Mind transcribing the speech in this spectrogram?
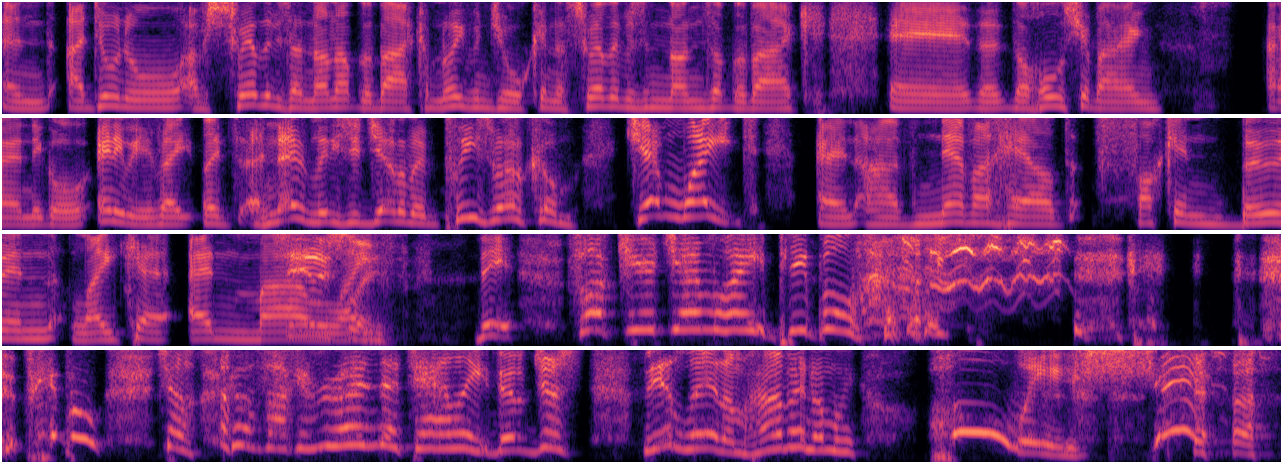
And I don't know. I swear there was a nun up the back. I'm not even joking. I swear there was a nuns up the back. Uh, the the whole shebang. And they go, anyway, right, let's and now, ladies and gentlemen, please welcome Jim White. And I've never heard fucking booing like it in my Seriously? life. they fuck you, Jim White. People, people, so you fucking ruin the telly. They're just they're letting him have it. I'm like, holy shit.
